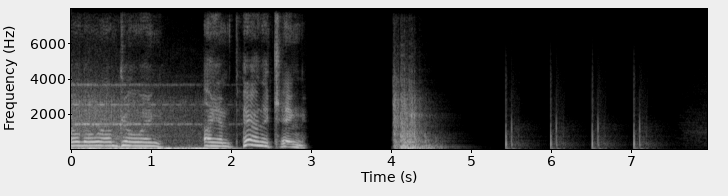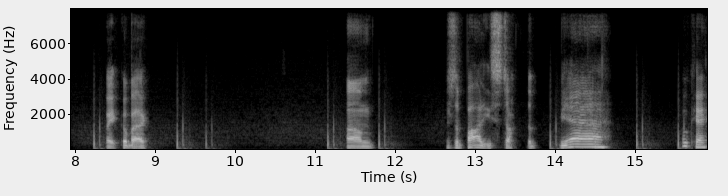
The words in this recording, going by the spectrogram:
I don't know where I'm going. I am panicking. Wait, go back. Um, there's a body stuck. The yeah. Okay.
